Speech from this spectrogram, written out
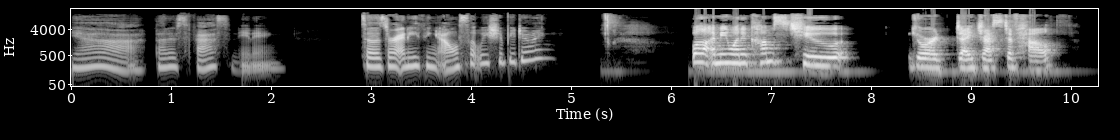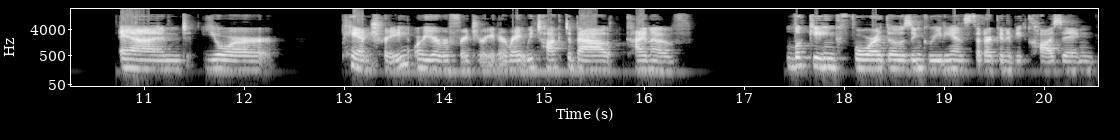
Yeah, that is fascinating. So, is there anything else that we should be doing? Well, I mean, when it comes to your digestive health, and your pantry or your refrigerator, right? We talked about kind of looking for those ingredients that are going to be causing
